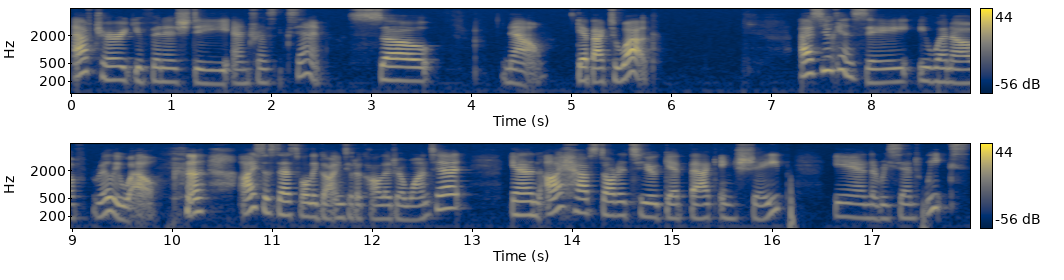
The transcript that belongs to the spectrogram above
after you finish the entrance exam. So now get back to work. As you can see, it went off really well. I successfully got into the college I wanted, and I have started to get back in shape in the recent weeks.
